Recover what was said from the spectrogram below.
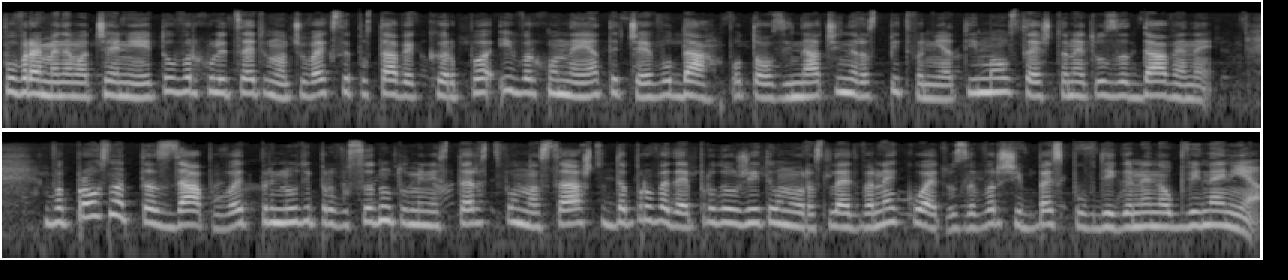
По време на мъчението върху лицето на човек се поставя кърпа и върху нея тече вода. По този начин разпитваният има усещането за давене. Въпросната заповед принуди правосъдното министерство на САЩ да проведе продължително разследване, което завърши без повдигане на обвинения.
